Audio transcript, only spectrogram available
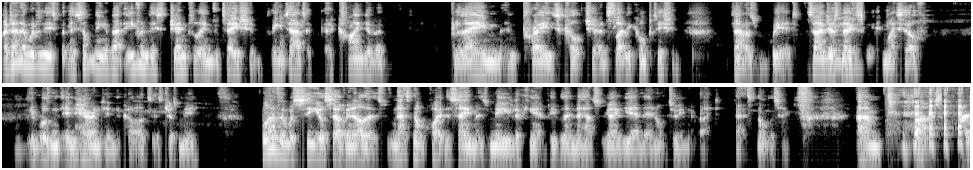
I don't know what it is, but there's something about even this gentle invitation brings out a, a kind of a blame and praise culture and slightly competition. That was weird. So I just mm. noticed it in myself. It wasn't inherent in the cards, it's just me. One of them was see yourself in others. And that's not quite the same as me looking at people in the house and going, yeah, they're not doing it right. That's not the same. Um, but I,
